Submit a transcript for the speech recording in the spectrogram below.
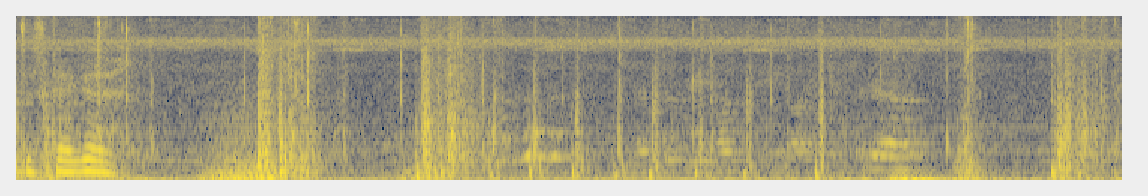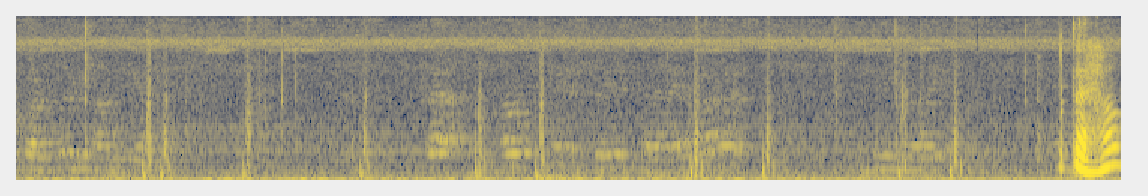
Where'd this guy go? What the hell?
